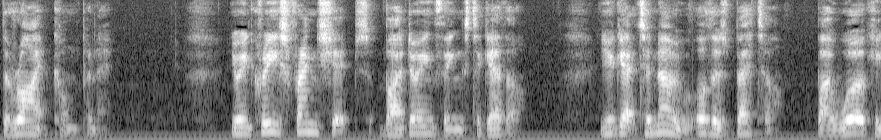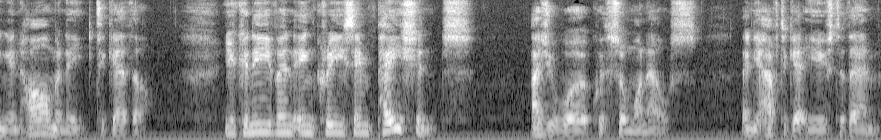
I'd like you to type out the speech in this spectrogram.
the right company. You increase friendships by doing things together. You get to know others better by working in harmony together. You can even increase in patience as you work with someone else and you have to get used to them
